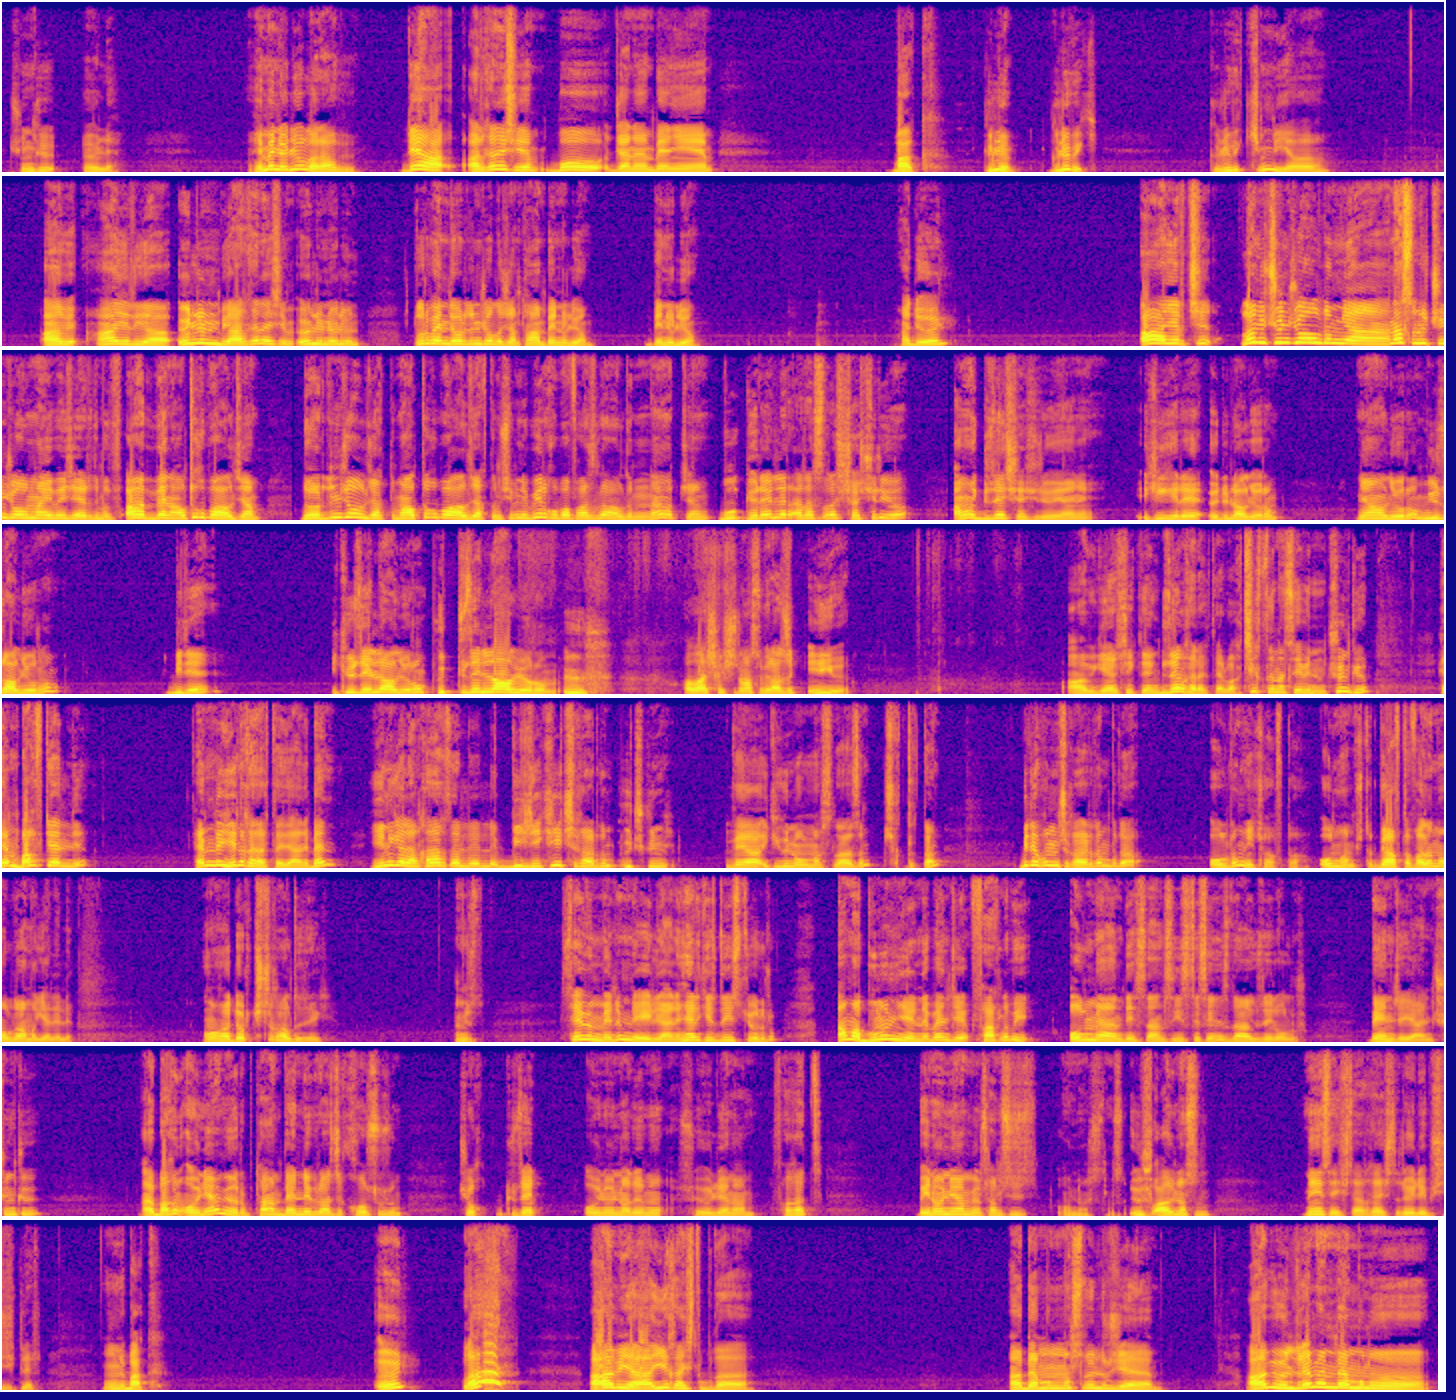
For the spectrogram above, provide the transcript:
Çünkü öyle. Hemen ölüyorlar abi. De arkadaşım bu canım benim. Bak. Gülüm. Gülübük. Gülübük kimdi ya? Abi hayır ya. Ölün bir arkadaşım. Ölün ölün. Dur ben dördüncü olacağım. Tamam ben ölüyorum. Ben ölüyorum. Hadi öl. Hayır çı... Lan üçüncü oldum ya. Nasıl üçüncü olmayı becerdim? Abi ben altı kupa alacağım. Dördüncü olacaktım. Altı kupa alacaktım. Şimdi bir kupa fazla aldım. Ne yapacağım? Bu görevler ara sıra şaşırıyor. Ama güzel şaşırıyor yani. İki kere ödül alıyorum. Ne alıyorum? 100 alıyorum. Bir de 250 alıyorum. 350 alıyorum. Üf. Allah şaşırması birazcık iyi gibi. Abi gerçekten güzel karakter bak. Çıktığına sevindim. Çünkü hem buff geldi hem de yeni karakter yani. Ben yeni gelen karakterlerle bir Jackie'yi çıkardım. 3 gün veya 2 gün olması lazım çıktıktan. Bir de bunu çıkardım. Bu da oldu mu 2 hafta? Olmamıştır. Bir hafta falan oldu ama geleli. Oha 4 kişi kaldı direkt. Sevinmedim değil yani. Herkes de istiyordur. Ama bunun yerine bence farklı bir olmayan destansı isteseniz daha güzel olur. Bence yani. Çünkü abi bakın oynayamıyorum. Tamam ben de birazcık kolsuzum. Çok güzel oyun oynadığımı söyleyemem. Fakat ben oynayamıyorsam siz oynarsınız. Üf abi nasıl Neyse işte arkadaşlar öyle bir şeycikler. Şimdi bak. Öl. Lan. Abi ya iyi kaçtı bu da. Abi ben bunu nasıl öldüreceğim? Abi öldüremem ben bunu.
